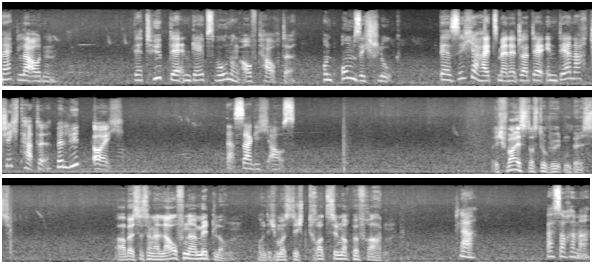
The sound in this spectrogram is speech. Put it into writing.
Mac Loudon. Der Typ, der in Gabes Wohnung auftauchte und um sich schlug. Der Sicherheitsmanager, der in der Nacht Schicht hatte, belügt euch. Das sage ich aus. Ich weiß, dass du wütend bist. Aber es ist eine laufende Ermittlung und ich muss dich trotzdem noch befragen. Klar. Was auch immer.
